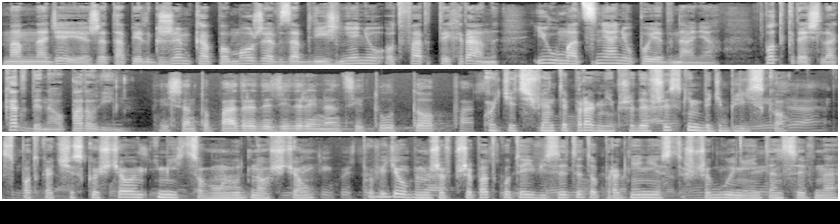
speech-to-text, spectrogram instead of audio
Mam nadzieję, że ta pielgrzymka pomoże w zabliźnieniu otwartych ran i umacnianiu pojednania, podkreśla kardynał Parolin. Ojciec Święty pragnie przede wszystkim być blisko, spotkać się z Kościołem i miejscową ludnością. Powiedziałbym, że w przypadku tej wizyty to pragnienie jest szczególnie intensywne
